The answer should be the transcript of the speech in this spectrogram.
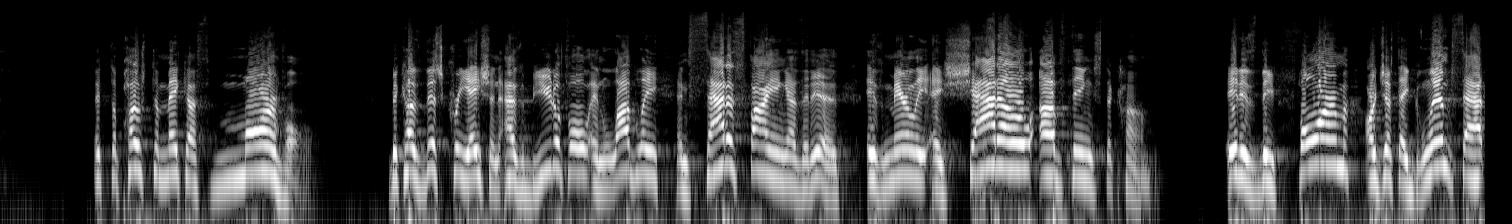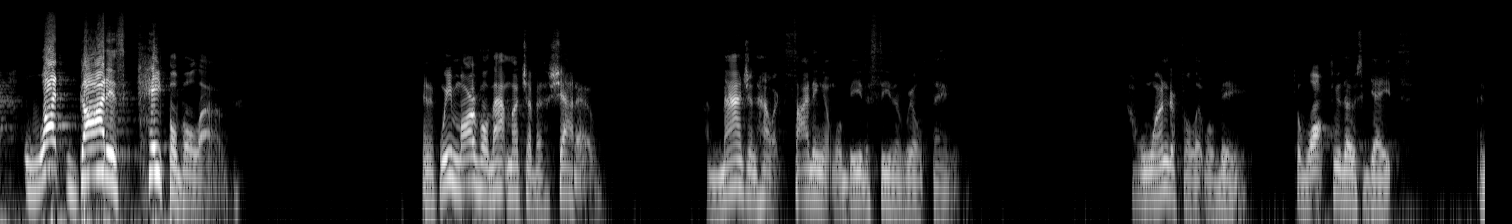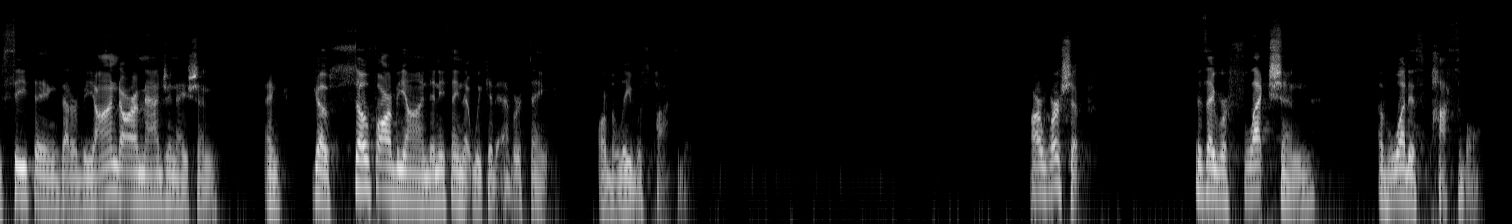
It's supposed to make us marvel. Because this creation, as beautiful and lovely and satisfying as it is, is merely a shadow of things to come. It is the form or just a glimpse at what God is capable of. And if we marvel that much of a shadow, imagine how exciting it will be to see the real thing. How wonderful it will be to walk through those gates and see things that are beyond our imagination and go so far beyond anything that we could ever think or believe was possible. Our worship is a reflection of what is possible.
